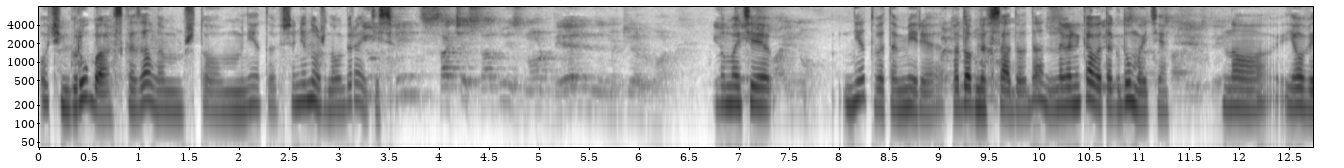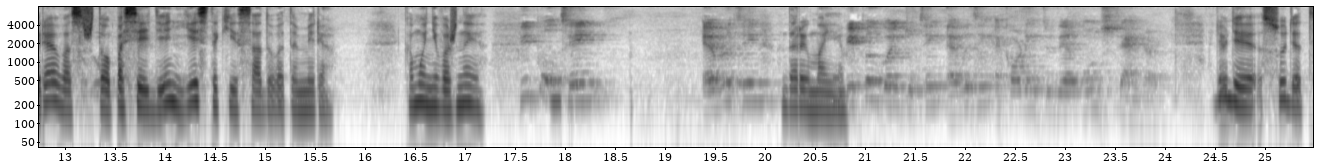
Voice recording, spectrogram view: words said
очень грубо сказал им, что мне это все не нужно, убирайтесь. Думаете, нет в этом мире подобных саду, да? Наверняка вы так думаете. Но я уверяю вас, что по сей день есть такие саду в этом мире. Кому не важны дары мои. people going to think everything according to their own standard. Люди судят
